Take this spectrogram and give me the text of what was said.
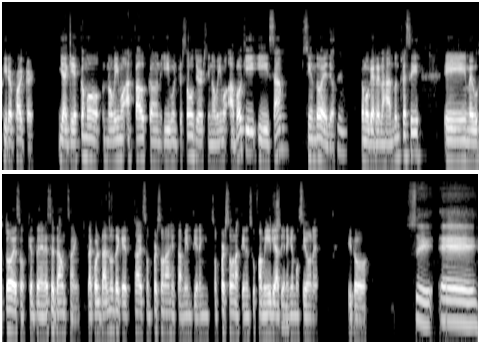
Peter Parker. Y aquí es como no vimos a Falcon y Winter Soldier, sino vimos a Bucky y Sam siendo ellos como que relajando entre sí. Y me gustó eso, que tener ese downtime, de acordarnos de que ¿sabes? son personajes también, tienen, son personas, tienen su familia, tienen emociones y todo. Sí. Eh,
